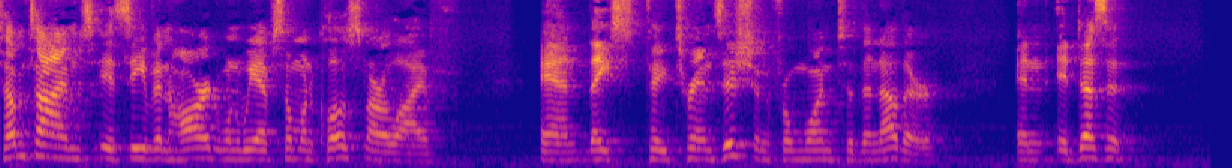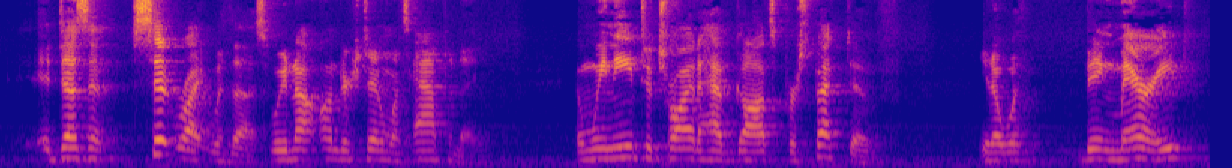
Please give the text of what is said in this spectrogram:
Sometimes it's even hard when we have someone close in our life and they, they transition from one to another and it doesn't it doesn't sit right with us. We not understand what's happening. And we need to try to have God's perspective. You know, with being married,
